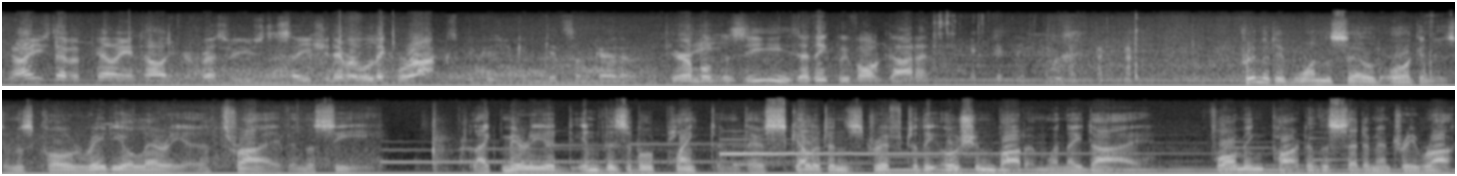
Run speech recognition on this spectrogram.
You know, I used to have a paleontology professor who used to say you should never lick rocks because you can get some kind of Terrible disease. I think we've all got it. Primitive one-celled organisms called radiolaria thrive in the sea. Like myriad invisible plankton, their skeletons drift to the ocean bottom when they die, forming part of the sedimentary rock.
